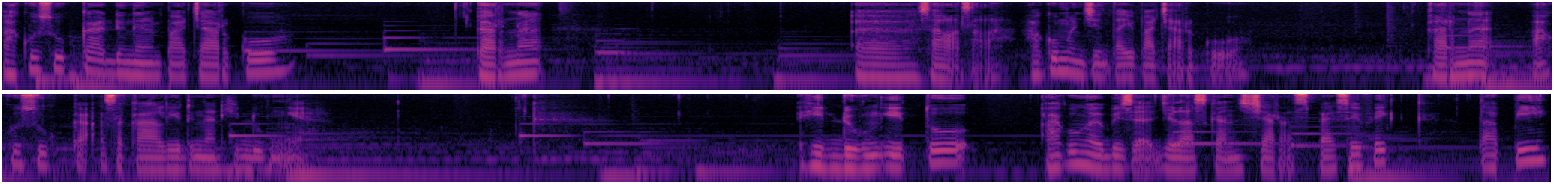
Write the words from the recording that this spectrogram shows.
aku suka dengan pacarku karena uh, salah salah. Aku mencintai pacarku karena aku suka sekali dengan hidungnya. Hidung itu aku nggak bisa jelaskan secara spesifik, tapi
